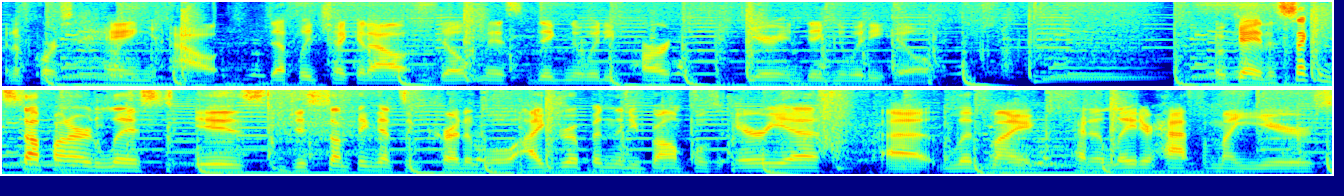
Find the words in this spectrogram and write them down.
and of course, hang out. Definitely check it out. Don't miss Dignowity Park here in Dignowity Hill. Okay, the second stop on our list is just something that's incredible. I grew up in the New Braunfels area, uh, lived my kind of later half of my years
